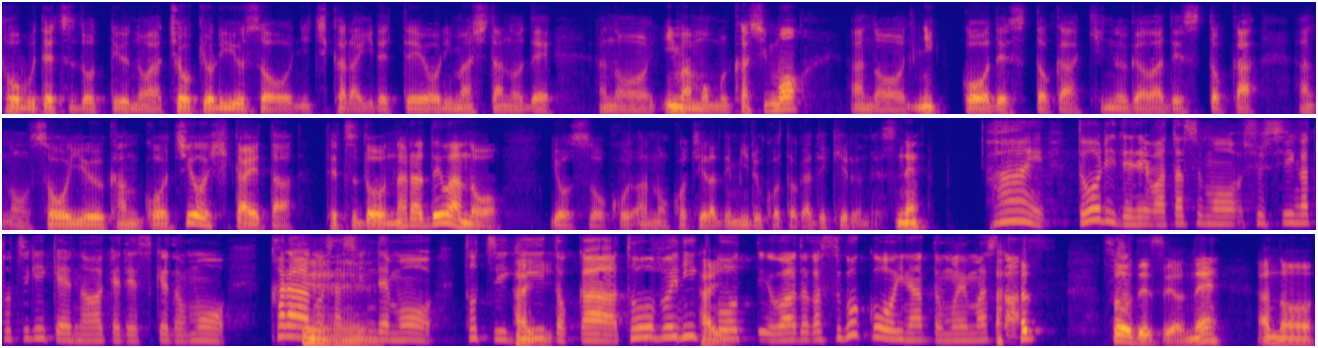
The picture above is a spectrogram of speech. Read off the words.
東武鉄道っていうのは長距離輸送に力入れておりましたので、あの今も昔もあの日光ですとか鬼怒川ですとかあの、そういう観光地を控えた鉄道ならではの様子をこあのこちらで見ることができるんですね。はい。通りでね、私も出身が栃木県なわけですけども、カラーの写真でも、栃はい木とか、東武日光はっていうワードがすごく多いなと思いました。あそうですよね。あの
